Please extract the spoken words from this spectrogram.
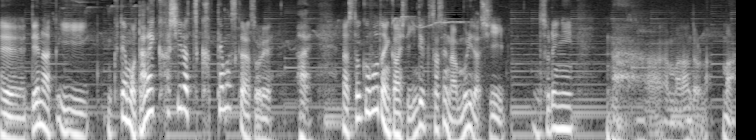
えー、出なくても誰かしら使ってますから、それ。はい。ストックフォトに関してインデックスさせるのは無理だし、それに、まあ、まあ、なんだろうな、まあ、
